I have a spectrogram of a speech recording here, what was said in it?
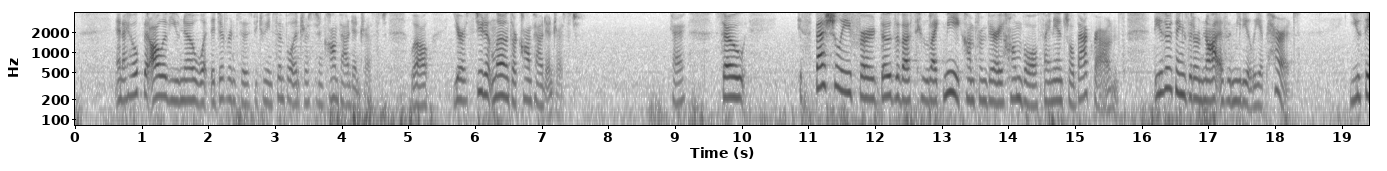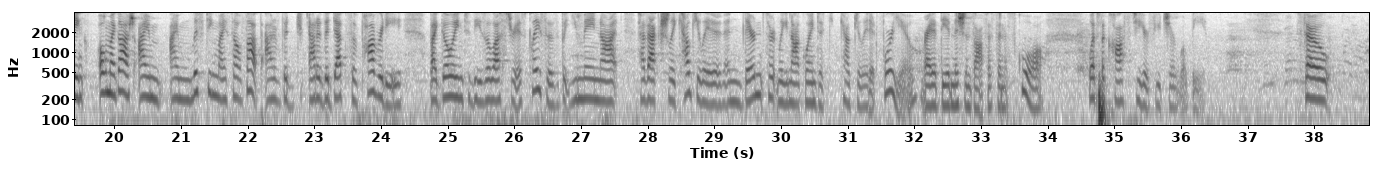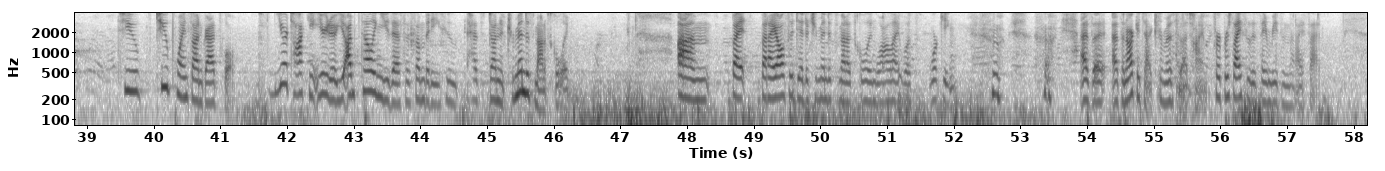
And I hope that all of you know what the difference is between simple interest and compound interest. Well, your student loans are compound interest. Okay? So, especially for those of us who, like me, come from very humble financial backgrounds, these are things that are not as immediately apparent. You think, "Oh my gosh, I'm I'm lifting myself up out of the out of the depths of poverty by going to these illustrious places," but you may not have actually calculated, and they're certainly not going to calculate it for you, right at the admissions office in a school, what the cost to your future will be. So, two two points on grad school. You're talking, you know, you, I'm telling you this as somebody who has done a tremendous amount of schooling. Um, but but I also did a tremendous amount of schooling while I was working as a as an architect for most of that time, for precisely the same reason that I said.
